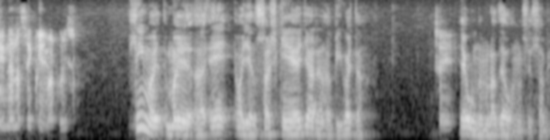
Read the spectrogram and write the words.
Ainda não sei quem é, por isso. Sim, mas, mas ah, é. Olha, sabes quem é a Yara, a Pigoita? Sei. É o namorado dela, não sei se sabes.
